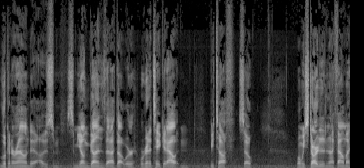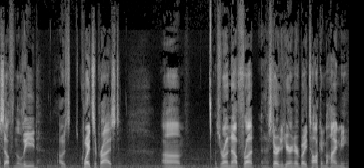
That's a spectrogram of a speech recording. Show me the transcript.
looking around I was some some young guns that I thought were were going to take it out and be tough. So when we started and I found myself in the lead I was quite surprised. Um, I was running out front, and I started hearing everybody talking behind me.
